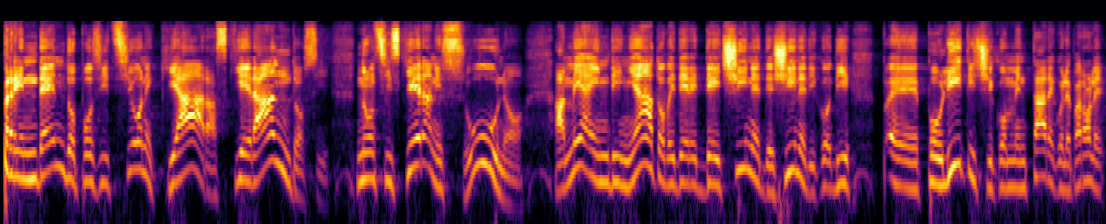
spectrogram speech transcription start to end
prendendo posizione chiara, schierandosi. Non si schiera nessuno. A me ha indignato vedere decine e decine di, di eh, politici commentare quelle parole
